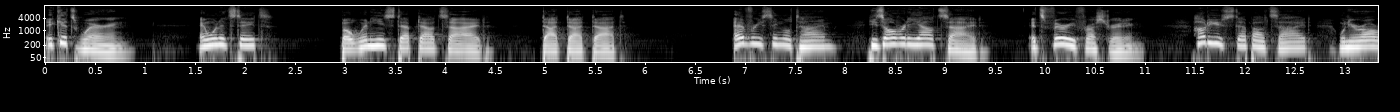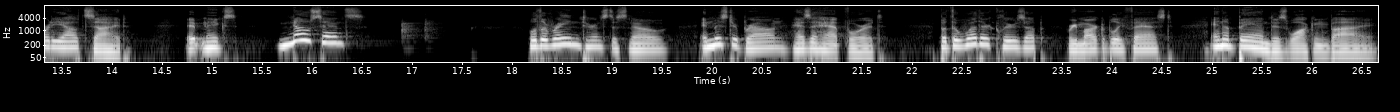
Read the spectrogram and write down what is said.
It gets wearing. And when it states, but when he stepped outside, dot dot dot. Every single time, he's already outside. It's very frustrating. How do you step outside when you're already outside? It makes no sense. Well, the rain turns to snow, and Mr. Brown has a hat for it. But the weather clears up remarkably fast, and a band is walking by.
